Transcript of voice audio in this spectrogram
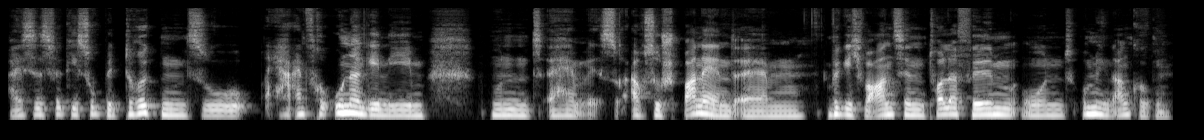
weil es ist wirklich so bedrückend, so, ja, einfach unangenehm und ähm, ist auch so spannend, ähm, wirklich Wahnsinn, toller Film und unbedingt angucken.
